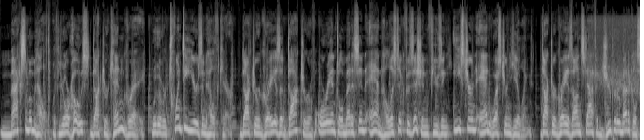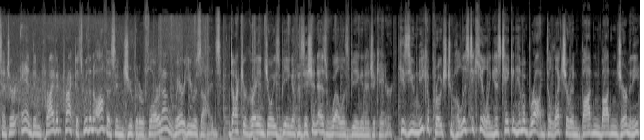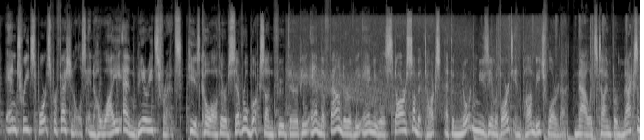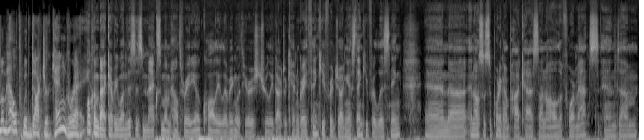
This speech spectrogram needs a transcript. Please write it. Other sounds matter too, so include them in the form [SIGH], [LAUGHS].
Maximum Health with your host, Dr. Ken Gray. With over 20 years in healthcare, Dr. Gray is a doctor of Oriental medicine and holistic physician fusing Eastern and Western healing. Dr. Gray is on staff at Jupiter Medical Center and in private practice with an office in Jupiter, Florida, where he resides. Dr. Gray enjoys being a physician as well as being an educator. His unique approach to holistic healing has taken him abroad to lecture in Baden Baden, Germany, and treat sports professionals in Hawaii and Biarritz, France. He is co author of several books on food therapy and the founder of the annual Star Summit Talks at the Norton Museum of Art in Palm Beach, Florida. Now it's time for Maximum Health with Dr. Ken Gray. Welcome back, everyone. This is Maximum Health Radio, Quality Living, with yours truly, Dr. Ken Gray. Thank you for joining us. Thank you for listening, and uh, and also supporting our podcast on all the formats. And um,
